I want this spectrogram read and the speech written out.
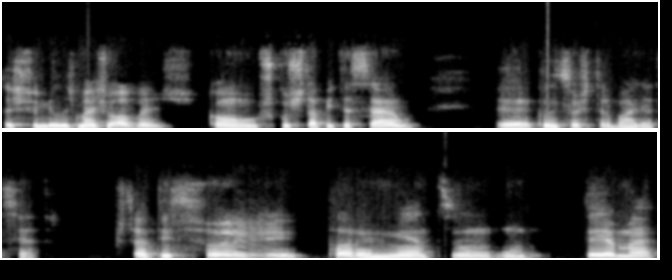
das famílias mais jovens, com os custos da habitação, é, condições de trabalho, etc. Portanto, isso foi claramente um, um tema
